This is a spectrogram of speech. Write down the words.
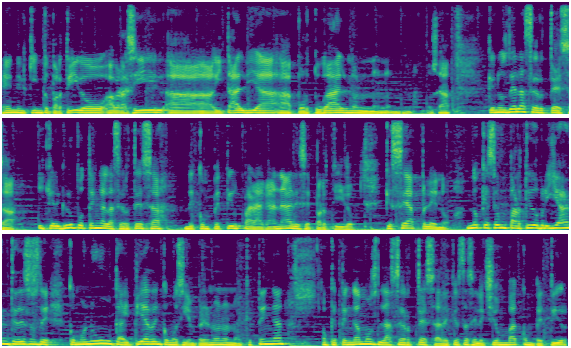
en el quinto partido, a Brasil, a Italia, a Portugal. No, no, no, no, no. O sea, que nos dé la certeza y que el grupo tenga la certeza de competir para ganar ese partido, que sea pleno, no que sea un partido brillante de esos de como nunca y pierden como siempre, no, no, no, que tengan o que tengamos la certeza de que esta selección va a competir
